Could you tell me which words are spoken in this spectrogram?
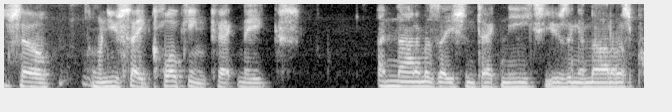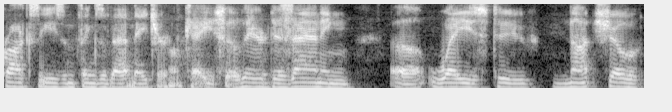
so when you say cloaking techniques, Anonymization techniques using anonymous proxies and things of that nature. okay, so they're designing uh, ways to not show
